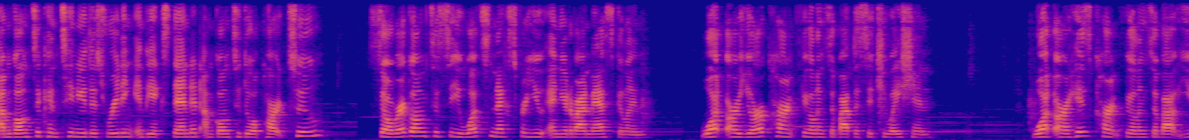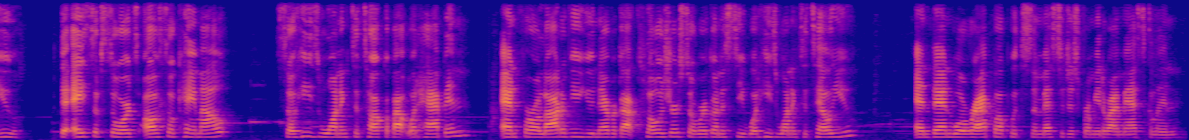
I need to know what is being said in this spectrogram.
I'm going to continue this reading in the extended. I'm going to do a part two. So we're going to see what's next for you and your divine masculine. What are your current feelings about the situation? What are his current feelings about you? The Ace of Swords also came out. So he's wanting to talk about what happened. And for a lot of you, you never got closure. So we're going to see what he's wanting to tell you. And then we'll wrap up with some messages from to divine masculine.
